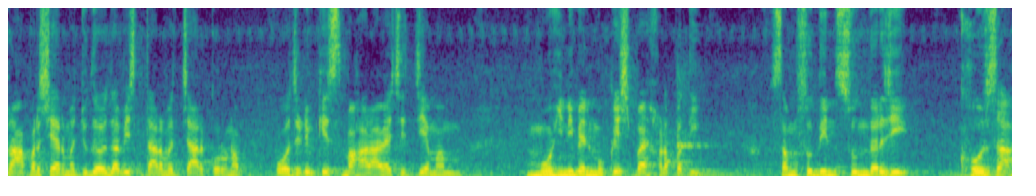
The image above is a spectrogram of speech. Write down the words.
રાપર શહેરમાં જુદા જુદા વિસ્તારમાં ચાર કોરોના પોઝિટિવ કેસ બહાર આવ્યા છે, જેમાં મોહિનીબેન મુકેશભાઈ હળપતિ, શમસુદ્દીન સુંદરજી, ખોઝા,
